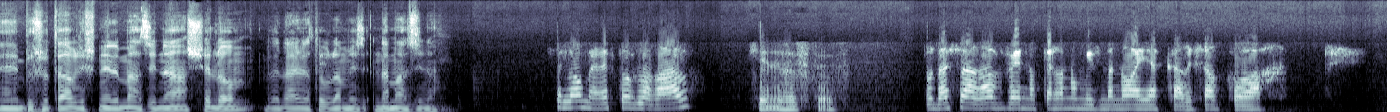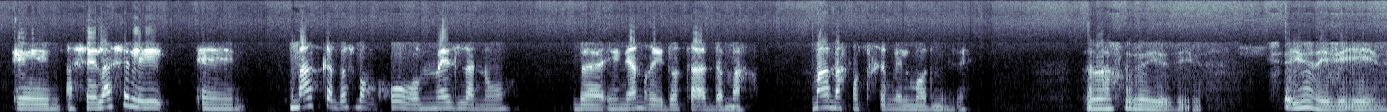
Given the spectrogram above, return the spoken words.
אה, ברשותיו נפנה למאזינה, שלום ולילה טוב למאזינה. שלום, ערב טוב לרב. כן, ערב טוב. תודה שהרב נותן לנו מזמנו היקר, יישר כוח. אה, השאלה שלי, אה, מה הקדוש ברוך הוא רומז לנו בעניין רעידות האדמה? מה אנחנו צריכים ללמוד מזה? אנחנו לא יודעים. שהיו נביאים,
